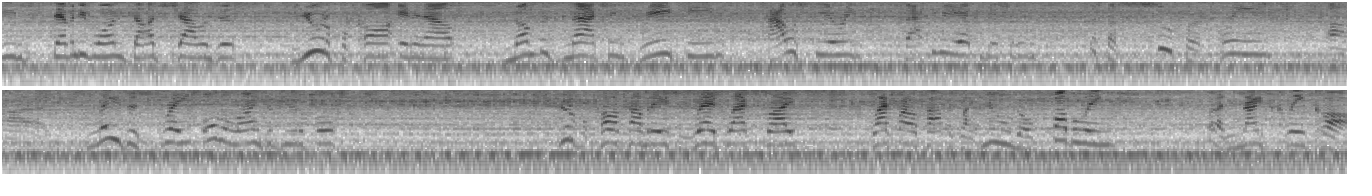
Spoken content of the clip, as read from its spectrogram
1971 Dodge Challenger. Beautiful car in and out. Numbers matching, 318, power steering, factory air conditioning. Just a super clean, uh, laser straight. All the lines are beautiful. Beautiful color combination, red, black stripes. Black vinyl top is like new, no bubbling. What a nice clean car.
